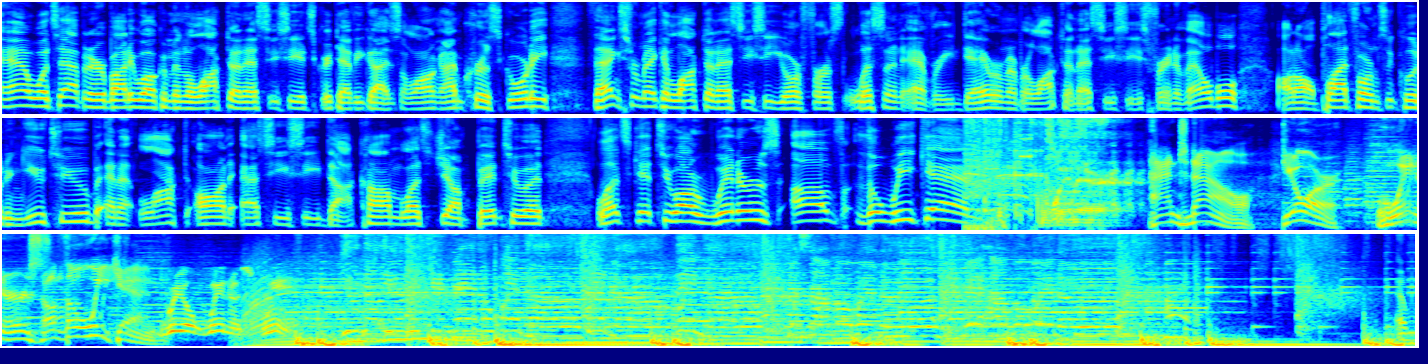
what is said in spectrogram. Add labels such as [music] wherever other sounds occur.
And what's happening, everybody? Welcome into Locked On SEC. It's great to have you guys along. I'm Chris Gordy. Thanks for making Locked On SEC your first listen every day. Remember, Locked On SEC is free and available on all platforms, including YouTube and at lockedonsec.com. Let's jump into it. Let's get to our winners of the weekend. Winner. And now, your winners of the weekend. Real winners win.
